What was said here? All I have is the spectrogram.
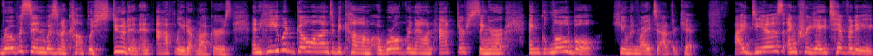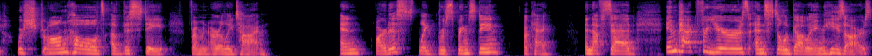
Robeson was an accomplished student and athlete at Rutgers, and he would go on to become a world renowned actor, singer, and global human rights advocate. Ideas and creativity were strongholds of the state from an early time. And artists like Bruce Springsteen, okay, Enough said. Impact for years and still going. He's ours.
